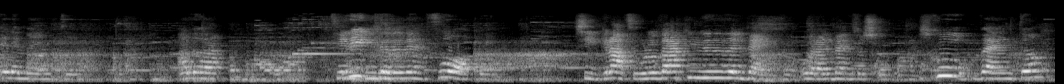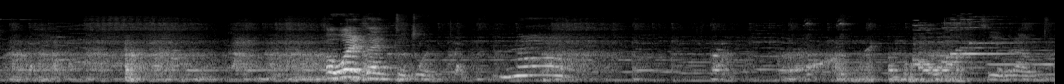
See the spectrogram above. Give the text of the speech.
elementi. Allora, Rick, fuoco. Sì, grazie, volevo dare a Dedede del vento. Ora il vento è scomparso. Q, vento. Oh, vuoi il vento tu? No! Sì, bravo.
